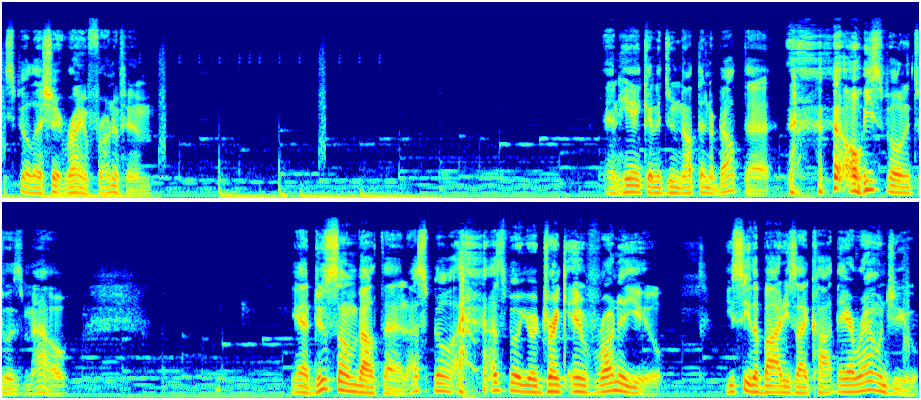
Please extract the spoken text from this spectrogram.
He spilled that shit right in front of him. And he ain't gonna do nothing about that. oh, he spilled into his mouth. Yeah, do something about that. I spill I spill your drink in front of you. You see the bodies I caught, they around you.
